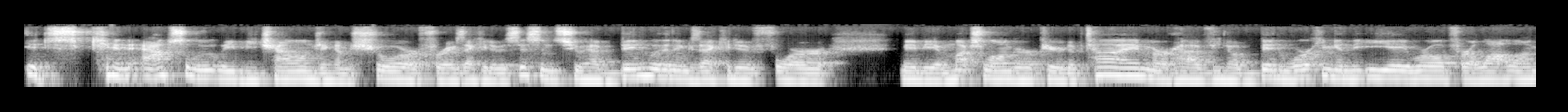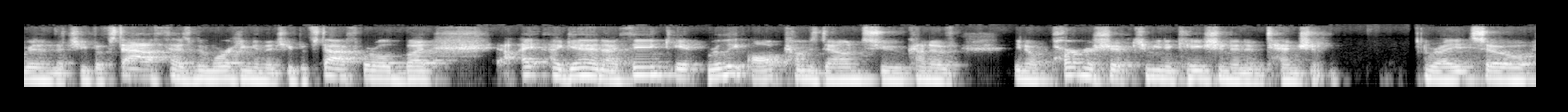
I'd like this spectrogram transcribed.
it can absolutely be challenging, I'm sure, for executive assistants who have been with an executive for maybe a much longer period of time or have you know been working in the EA world for a lot longer than the chief of staff has been working in the chief of staff world. But I, again, I think it really all comes down to kind of you know partnership, communication, and intention right so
